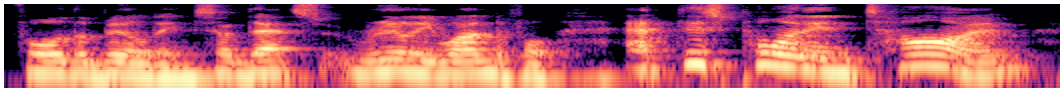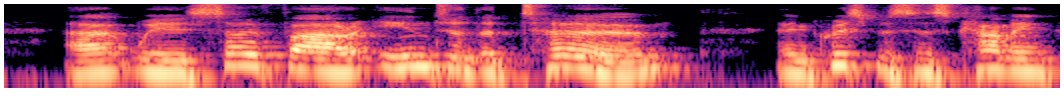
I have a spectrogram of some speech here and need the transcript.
for the building. So that's really wonderful. At this point in time, uh, we're so far into the term and Christmas is coming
